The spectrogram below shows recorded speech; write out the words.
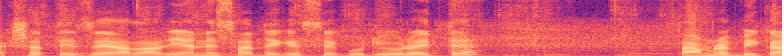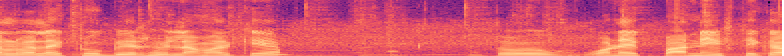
একসাথে যে আর আরিয়ানে ছাদে গেছে গুড়ি উড়াইতে। তো আমরা বিকালবেলা একটু বের হইলাম আর কি। তো অনেক পানি, ইফতিকা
